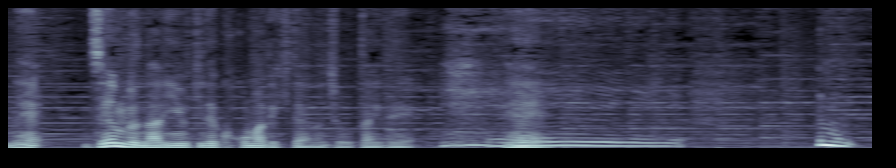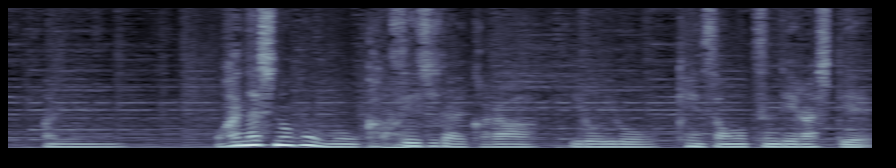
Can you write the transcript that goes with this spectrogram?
ね全部成り行きでここまで来たような状態で。ええでもあのお話の方も学生時代からいろいろ研鑽を積んでいらして、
